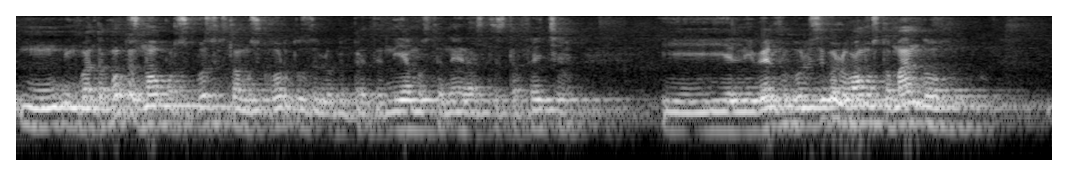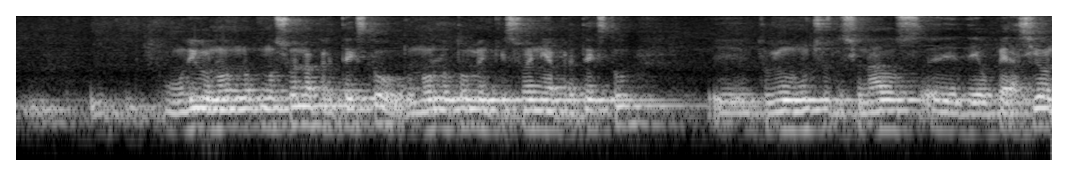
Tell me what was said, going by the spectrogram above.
Mm, En cuanto a puntos, no, por supuesto estamos cortos de lo que pretendíamos tener hasta esta fecha. Y el nivel futbolístico lo vamos tomando. Como digo, no, no, no suena a pretexto, no lo tomen que suene a pretexto. Eh, tuvimos muchos lesionados eh, de operación,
